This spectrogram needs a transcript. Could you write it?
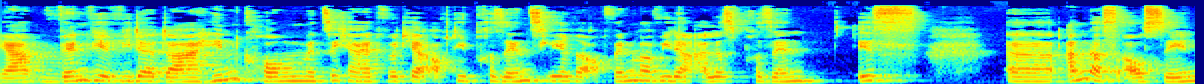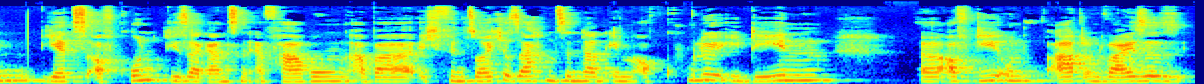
ja, wenn wir wieder da hinkommen, mit Sicherheit wird ja auch die Präsenzlehre, auch wenn mal wieder alles präsent ist, äh, anders aussehen, jetzt aufgrund dieser ganzen Erfahrungen. Aber ich finde, solche Sachen sind dann eben auch coole Ideen, auf die Art und Weise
